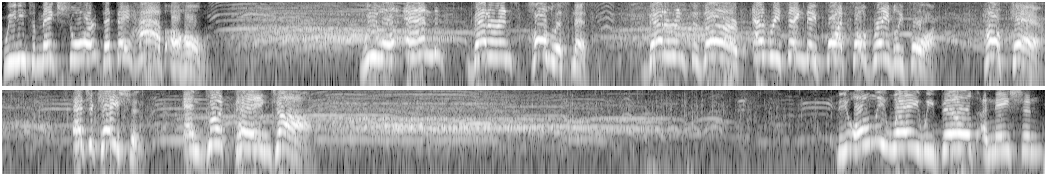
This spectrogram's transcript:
we need to make sure that they have a home. We will end veterans' homelessness. Veterans deserve everything they fought so bravely for health care, education, and good paying jobs. The only way we build a nation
